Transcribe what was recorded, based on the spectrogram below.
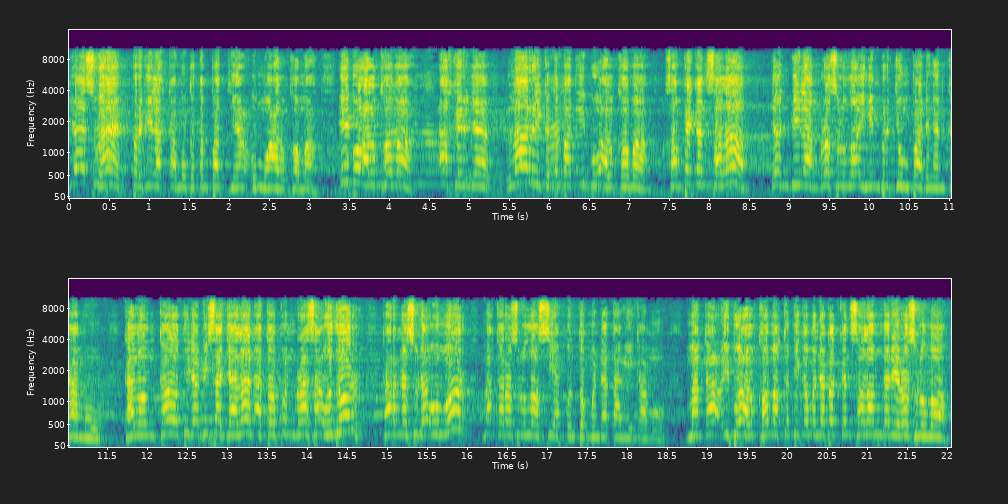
ya Suhaib, pergilah kamu ke tempatnya Ummu Alqamah. Ibu Alqamah akhirnya lari ke tempat Ibu Alqamah, sampaikan salam dan bilang Rasulullah ingin berjumpa dengan kamu. Kalau engkau tidak bisa jalan ataupun merasa udur karena sudah umur, maka Rasulullah siap untuk mendatangi kamu. Maka Ibu Alqamah ketika mendapatkan salam dari Rasulullah,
